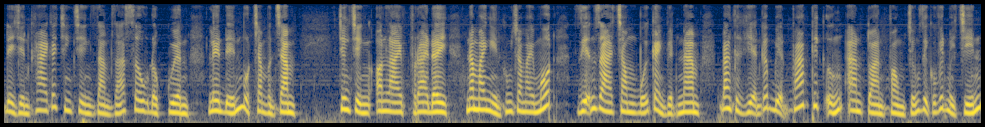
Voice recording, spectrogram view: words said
để triển khai các chương trình giảm giá sâu độc quyền lên đến 100%. Chương trình Online Friday năm 2021 diễn ra trong bối cảnh Việt Nam đang thực hiện các biện pháp thích ứng an toàn phòng chống dịch COVID-19.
